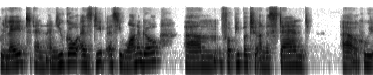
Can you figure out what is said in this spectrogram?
relate and, and you go as deep as you want to go um, for people to understand uh, who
